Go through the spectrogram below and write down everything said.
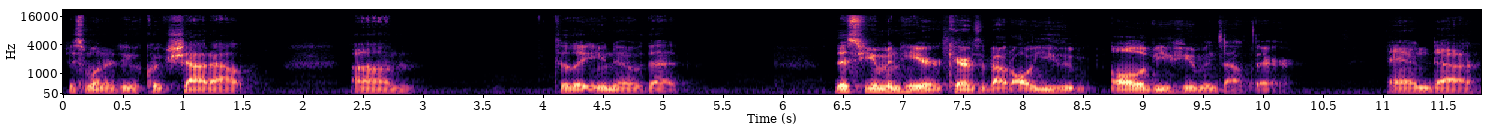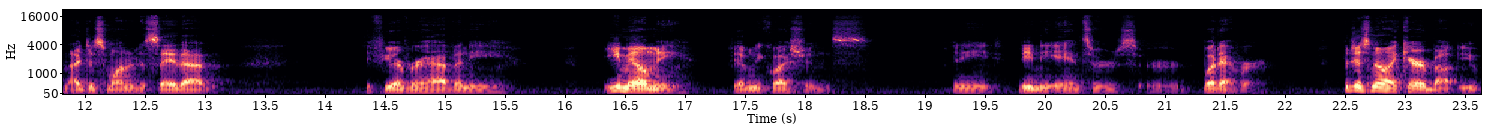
Just wanted to do a quick shout out um, to let you know that this human here cares about all you all of you humans out there. And uh, i just wanted to say that. If you ever have any email me if you have any questions any need any answers or whatever. But just know i care about you.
